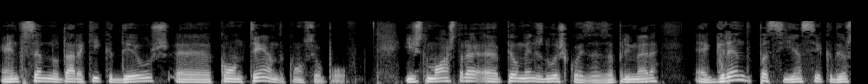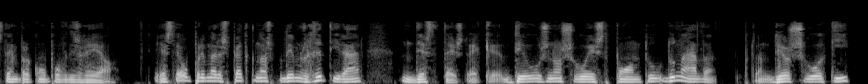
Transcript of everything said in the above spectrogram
É interessante notar aqui que Deus uh, contende com o seu povo. Isto mostra uh, pelo menos duas coisas. A primeira, a grande paciência que Deus tem para com o povo de Israel. Este é o primeiro aspecto que nós podemos retirar deste texto. É que Deus não chegou a este ponto do nada. Portanto, Deus chegou aqui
